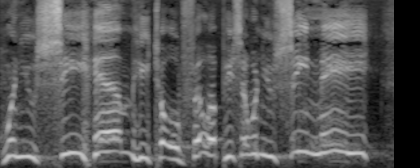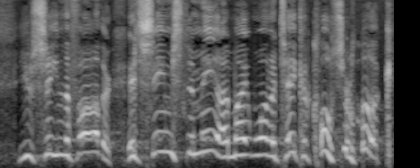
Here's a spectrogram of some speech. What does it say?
When you see him, he told Philip, he said, When you've seen me, you've seen the Father. It seems to me I might want to take a closer look.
